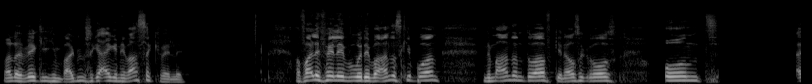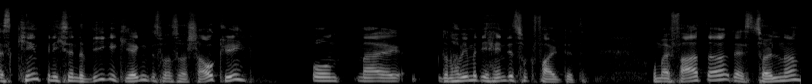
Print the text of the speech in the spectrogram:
War da wirklich im Wald, wir haben sogar eigene Wasserquelle. Auf alle Fälle wurde ich woanders geboren, in einem anderen Dorf, genauso groß. Und als Kind bin ich so in der Wiege gelegen, das war so eine Schaukel. Und mein, dann habe ich immer die Hände so gefaltet. Und mein Vater, der ist Zöllner,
